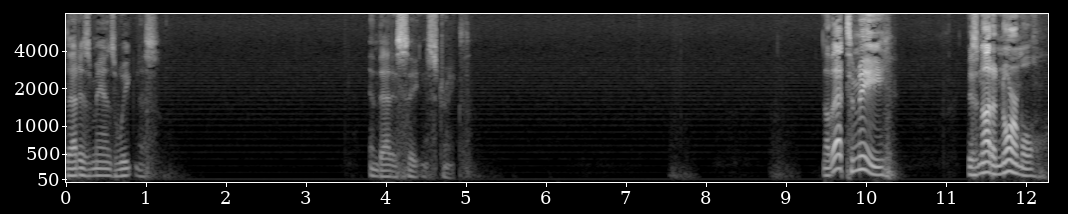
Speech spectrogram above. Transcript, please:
That is man's weakness, and that is Satan's strength. Now, that to me is not a normal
